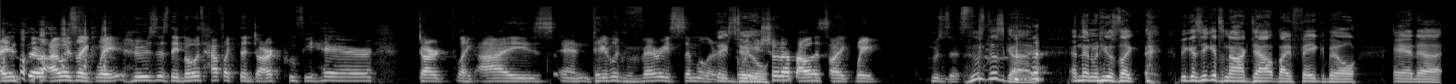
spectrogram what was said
and so I was like, wait, who's this? They both have like the dark poofy hair, dark like eyes, and they look very similar. They so when do. he showed up, I was like, wait, who's this? who's this guy? and then when he was like, because he gets knocked out by fake Bill and uh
